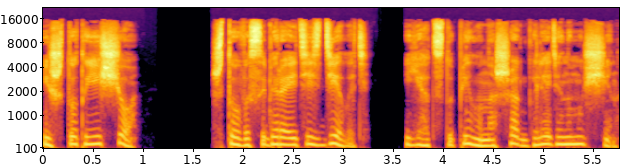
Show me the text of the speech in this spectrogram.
и что-то еще. «Что вы собираетесь делать?» Я отступила на шаг, глядя на мужчин.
